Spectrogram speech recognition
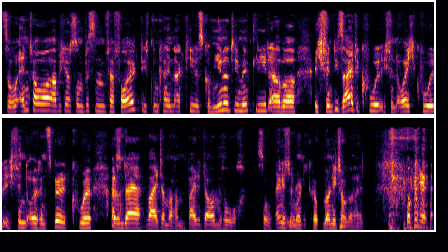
So, Endtower habe ich auch so ein bisschen verfolgt. Ich bin kein aktives Community-Mitglied, aber ich finde die Seite cool, ich finde euch cool, ich finde euren Spirit cool. Also von daher weitermachen. Beide Daumen hoch. So, Dankeschön. Monitor, Monitor gehalten. Okay.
